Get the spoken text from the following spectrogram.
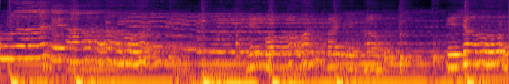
หัวใจอาวรณ์เห็นหมอนไปเขาที่เจ้า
